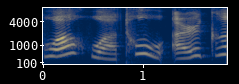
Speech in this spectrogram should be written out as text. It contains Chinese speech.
火火兔儿歌。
